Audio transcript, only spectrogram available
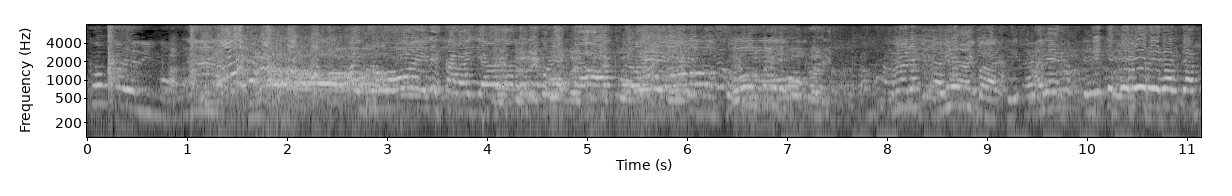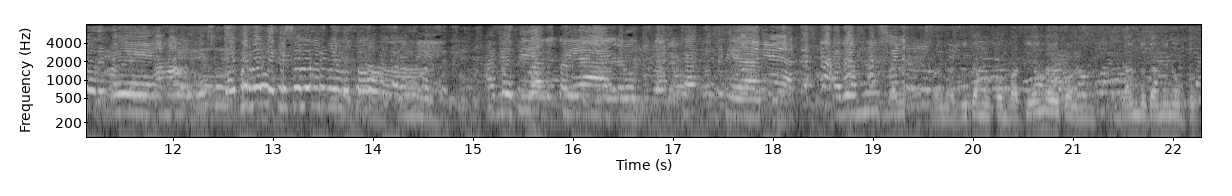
De la copa de limón. Ay, no, él estaba ya dándole con la cámara de nosotros. Había debate. A ver, ¿de qué color era el gato de Marcelo? Eso ¿De color de qué solo tenía los ojos? Había teatro, teatro. Había música. Bueno, aquí estamos compartiendo y con- dando también un poco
